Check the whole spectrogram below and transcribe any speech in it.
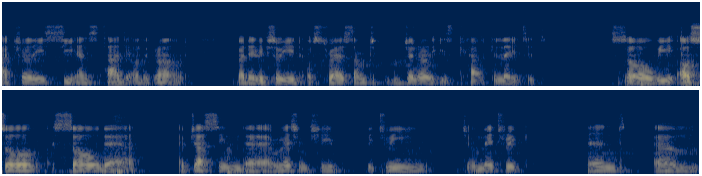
actually see and study on the ground. But the ellipsoid of stress generally is calculated. So we also saw the adjusting the relationship between geometric and um,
